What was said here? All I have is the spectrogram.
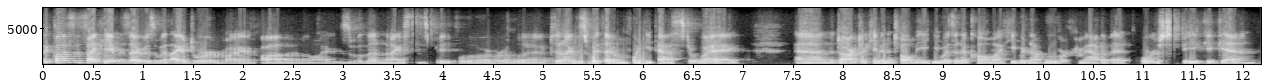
the closest I came is I was with, I adored my father-in-law. He was one of the nicest people who ever lived. And I was with him when he passed away. And the doctor came in and told me he was in a coma. He would not move or come out of it or speak again.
